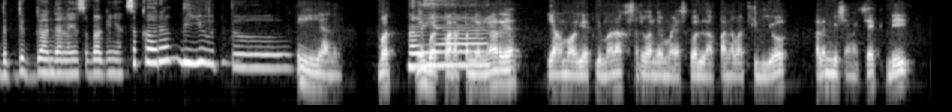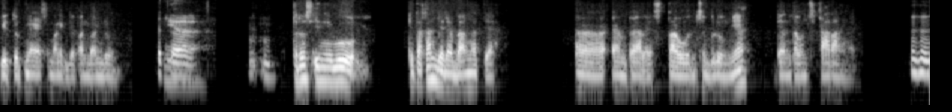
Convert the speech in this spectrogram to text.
deg-degan dan lain sebagainya. Sekarang di YouTube. Iya nih. Buat ini buat para Ngeliat. pendengar ya yang mau lihat gimana keseruan demo Eskul 8 lewat video, kalian bisa ngecek di YouTube-nya SMA Negeri 8 Bandung. Betul. Mm-mm. Terus ini Bu, Iya. kita kan beda banget ya. eh, MPLS tahun sebelumnya dan tahun sekarang. kan. Mhm.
